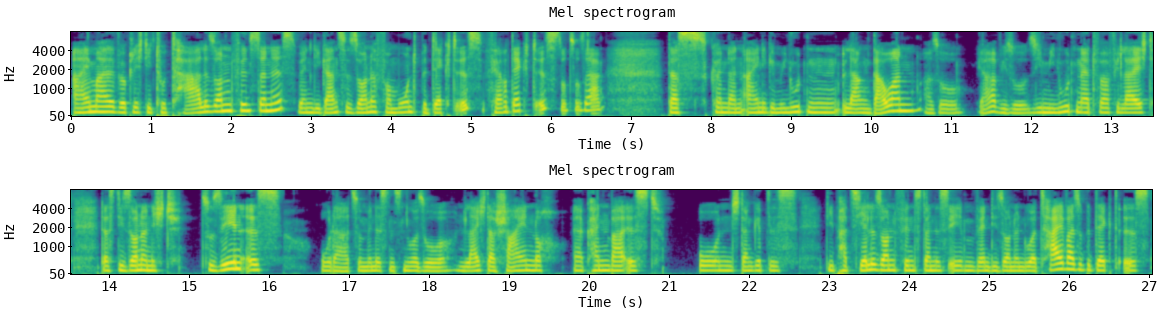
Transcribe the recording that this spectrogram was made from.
Einmal wirklich die totale Sonnenfinsternis, wenn die ganze Sonne vom Mond bedeckt ist, verdeckt ist sozusagen. Das können dann einige Minuten lang dauern, also ja, wie so sieben Minuten etwa vielleicht, dass die Sonne nicht zu sehen ist oder zumindest nur so ein leichter Schein noch erkennbar ist. Und dann gibt es die partielle Sonnenfinsternis eben, wenn die Sonne nur teilweise bedeckt ist.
